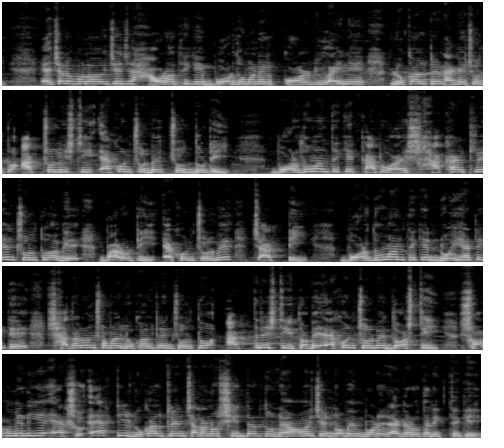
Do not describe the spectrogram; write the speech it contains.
এছাড়া বলা হয়েছে যে হাওড়া থেকে বর্ধমানের কর্ড লাইনে লোকাল ট্রেন আগে চলতো আটচল্লিশটি, এখন চলবে চোদ্দোটি। বর্ধমান থেকে কাটোয়ায় শাখায় ট্রেন চলতো আগে বারোটি, এখন চলবে চারটি। বর্ধমান থেকে নৈহাটিতে সাধারণ সময় লোকাল ট্রেন চলতো আটত্রিশটি, তবে এখন চলবে দশটি। সব মিলিয়ে একশো একটি লোকাল ট্রেন চালানোর সিদ্ধান্ত নেওয়া হয়েছে নভেম্বরের এগারো তারিখ থেকে।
